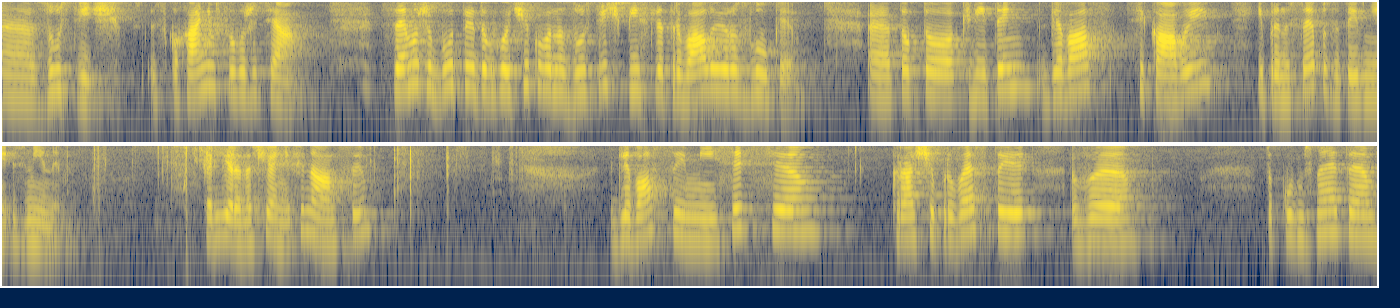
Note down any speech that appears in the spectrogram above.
е, зустріч з коханням свого життя. Це може бути довгоочікувана зустріч після тривалої розлуки. Е, Тобто квітень для вас цікавий і принесе позитивні зміни. Кар'єра, навчання, фінанси. Для вас цей місяць е, краще провести в такому, знаєте,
